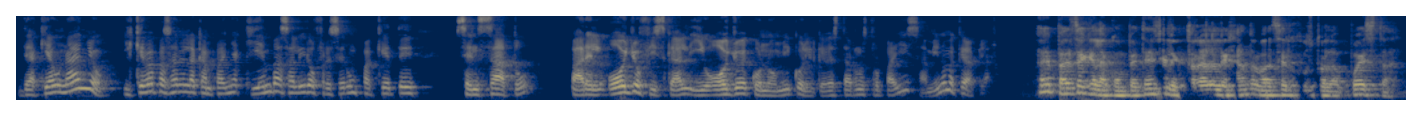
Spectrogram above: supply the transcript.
de aquí a un año? ¿Y qué va a pasar en la campaña? ¿Quién va a salir a ofrecer un paquete sensato para el hoyo fiscal y hoyo económico en el que va a estar nuestro país? A mí no me queda claro. Me parece que la competencia electoral, Alejandro, va a ser justo la opuesta.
